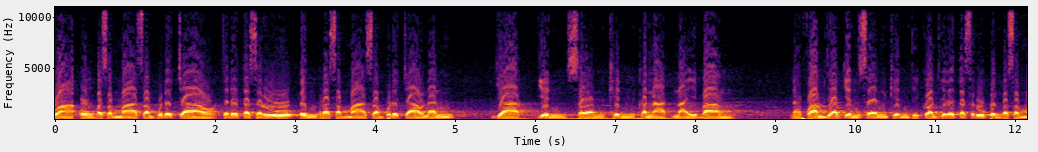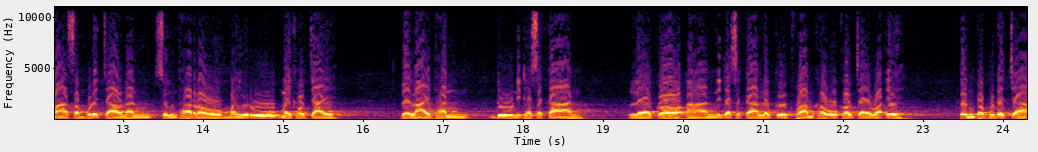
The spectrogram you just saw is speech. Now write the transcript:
กว่าองค์พระสัมมาสัมพุทธเจ้าจะได้ตรัสรู้เป็นพระสัมมาสัมพุทธเจ้านั้น ยากเย็นแสนเข็นขนาดไหนบ้างนะความยากเย็นแสนเข็นที่ก่อนที่ได้ตรัสรู้เป็นพระสัมมาสัมพุทธเจ้านั้น ซึ่งถ้าเราไม่รู้ไม่เข้าใจ หลายๆท่านดูนิทรรศการ แล้วก็อ่านนิทรรศการแล้วเกิดความเข้าอกเข้าใจว่า เอ๊ะ เป็นพระพุทธเจ้า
